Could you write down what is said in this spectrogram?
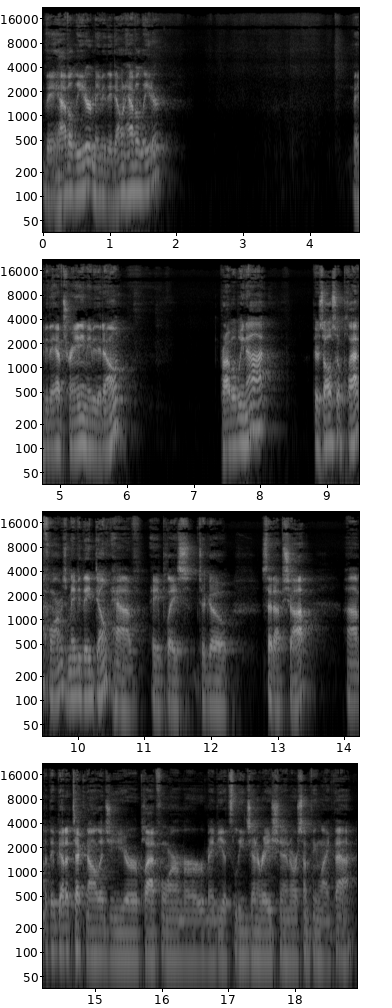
they have a leader, maybe they don't have a leader. Maybe they have training, maybe they don't. Probably not. There's also platforms, maybe they don't have a place to go set up shop, uh, but they've got a technology or a platform, or maybe it's lead generation or something like that.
